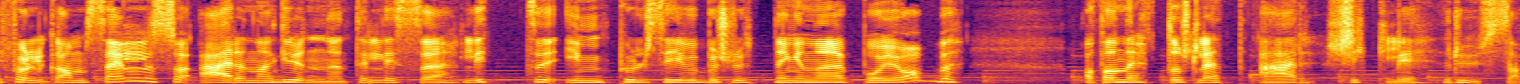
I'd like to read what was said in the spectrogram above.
ifølge ham selv så er en av grunnene til disse litt impulsive beslutningene på jobb at han rett og slett er skikkelig rusa.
